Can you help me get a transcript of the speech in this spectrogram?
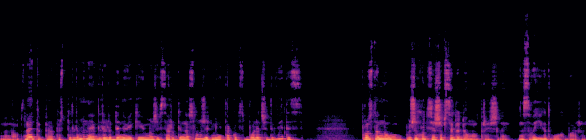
вони нам? Знаєте, просто для мене, як для людини, в якій майже вся родина служить, мені так от боляче дивитись. Просто, ну, вже хочеться, щоб всі додому прийшли. На своїх двох бажано.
